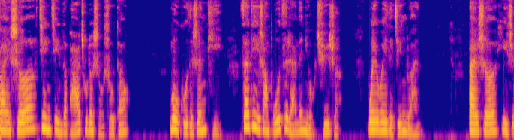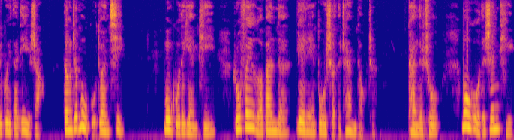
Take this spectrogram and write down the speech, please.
百蛇静静地拔出了手术刀，木谷的身体在地上不自然地扭曲着，微微的痉挛。百蛇一直跪在地上，等着木谷断气。木谷的眼皮如飞蛾般的恋恋不舍地颤抖着，看得出木谷的身体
